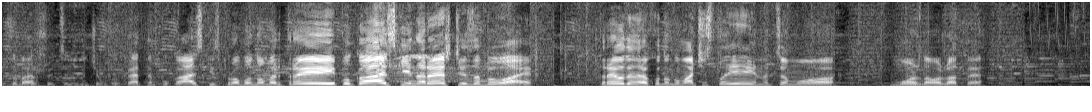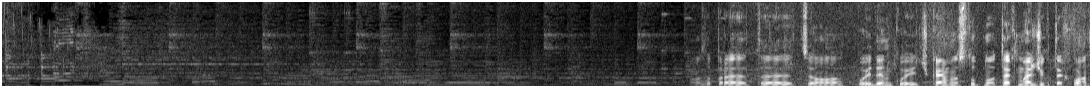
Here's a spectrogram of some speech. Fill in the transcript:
Не завершується він нічим конкретним. Пукальський. Спроба номер 3. І Пукальський нарешті забиває. 3-1 рахунок у матчі стає і на цьому можна вважати. За перед е, цього поєдинку і чекаємо наступного Tech Magic Tech One.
